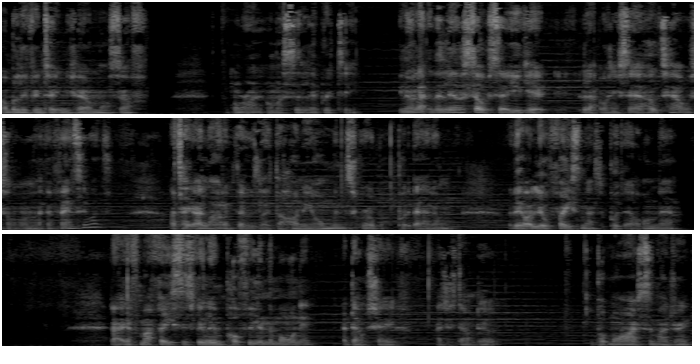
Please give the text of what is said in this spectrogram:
I believe in taking care of myself. Alright, I'm a celebrity. You know, like the little soaps that you get, like when you stay at a hotel or something, like the fancy ones? I take a lot of those, like the honey almond scrub, I put that on. They got a little face mask, I put that on there. Like if my face is feeling puffy in the morning, I don't shave. I just don't do it. I put more ice in my drink.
